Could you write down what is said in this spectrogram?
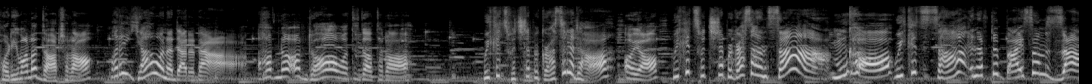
What do you want to da da da? What do y'all wanna da da da? I have no idea what to da da da. We could switch to Progressa da da. Oh yeah? We could switch to Progressa and sa. Okay. We could sa enough to buy some za.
